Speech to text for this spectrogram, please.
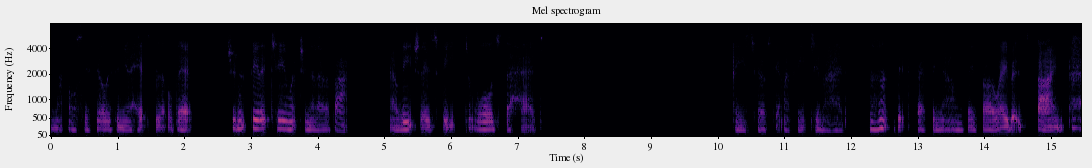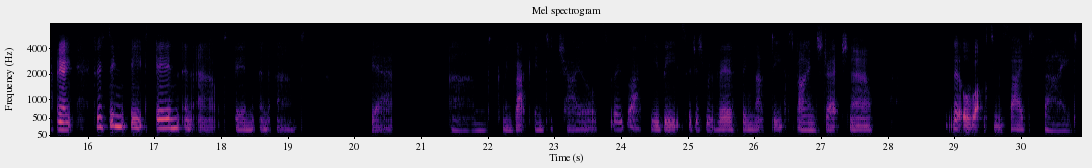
You might also feel this in your hips a little bit. Shouldn't feel it too much in the lower back. Now reach those feet towards the head. I used to be able to get my feet to my head. a bit depressing now, I'm so far away, but it's fine. Anyway, twisting feet in and out, in and out. Yeah, and coming back into child for those last few beats. So just reversing that deep spine stretch now. Little rocks from side to side.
